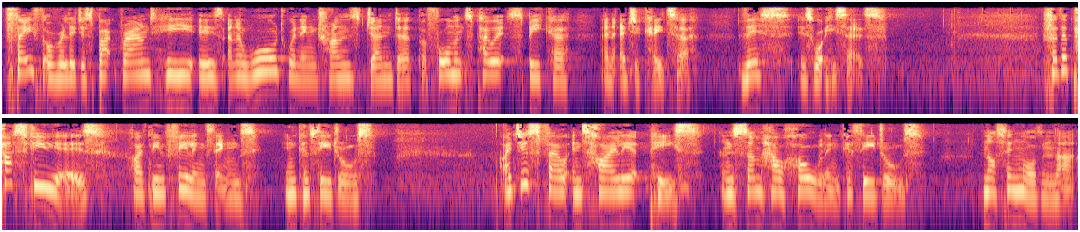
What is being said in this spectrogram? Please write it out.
faith or religious background. He is an award-winning transgender performance poet, speaker, and educator. This is what he says. For the past few years, I've been feeling things in cathedrals. I just felt entirely at peace and somehow whole in cathedrals. Nothing more than that.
